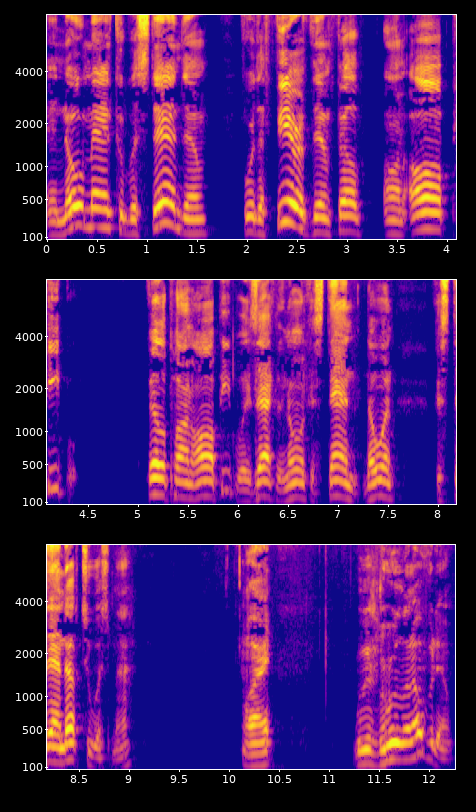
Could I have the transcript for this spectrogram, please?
and no man could withstand them, for the fear of them fell on all people. Fell upon all people. Exactly. No one could stand, no one could stand up to us, man. All right. We was ruling over them.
